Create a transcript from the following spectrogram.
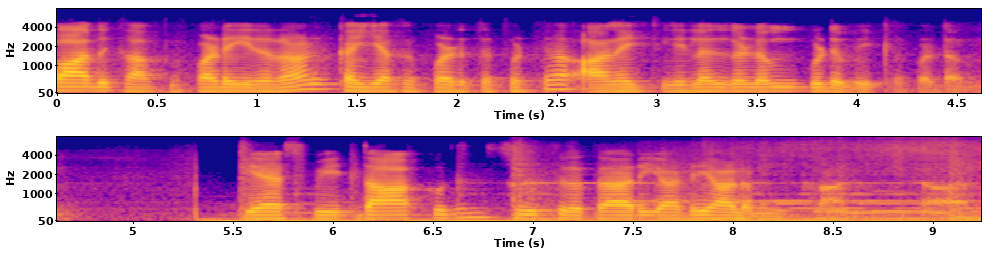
பாதுகாப்பு படையினரால் கையகப்படுத்தப்பட்ட அனைத்து நிலங்களும் விடுவிக்கப்பட்டது எஸ்பி தாக்குதல் சூத்திரதாரி அடையாளம் காண்கிறார்.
